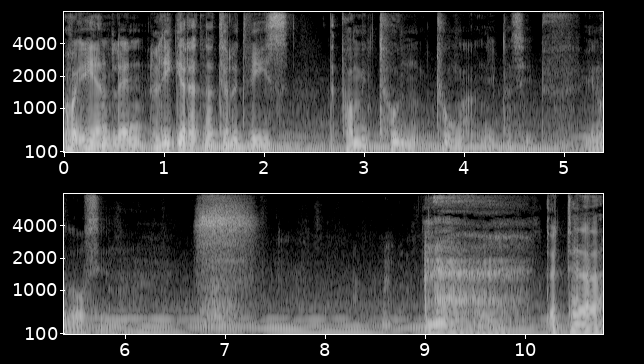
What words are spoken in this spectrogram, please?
Och egentligen ligger det naturligtvis på min tung, tunga i princip i något avseende. Detta,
